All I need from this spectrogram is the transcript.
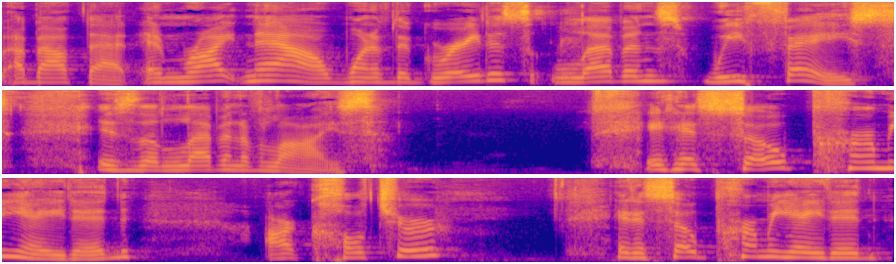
about that. And right now, one of the greatest leavens we face is the leaven of lies. It has so permeated our culture. It has so permeated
